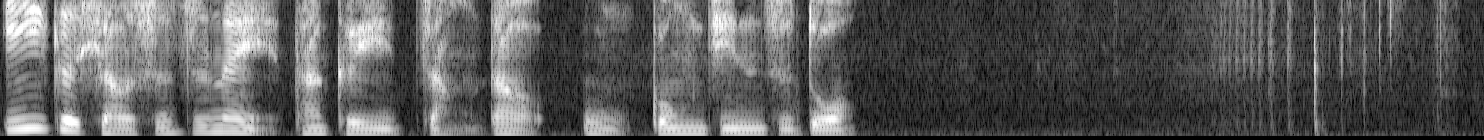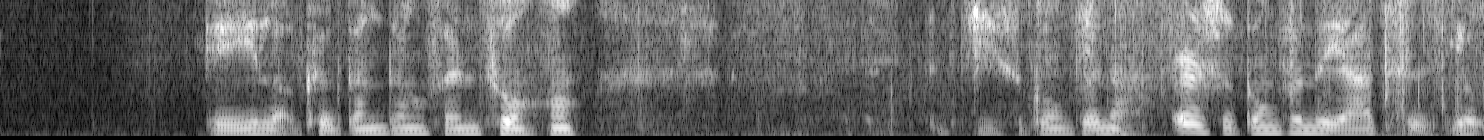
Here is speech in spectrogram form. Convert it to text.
一个小时之内，它可以长到五公斤之多。哎，老柯刚刚翻错哈，几十公分啊，二十公分的牙齿有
